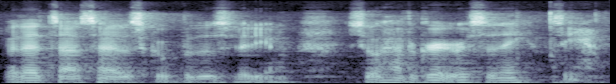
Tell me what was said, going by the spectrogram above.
but that's outside the scope of this video. So have a great rest of the day. See ya.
